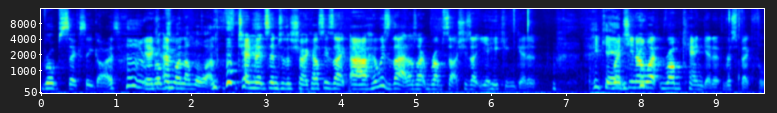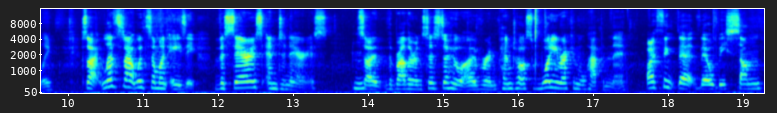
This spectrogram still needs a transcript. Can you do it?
Robb's sexy, guys. Robb's um, my number one. Ten minutes into the show, Kelsie's like, uh, who is that? I was like, Robb Stark. She's like, yeah, he can get it. he can. Which, you know what? Robb can get it, respectfully. So, let's start with someone easy Viserys and Daenerys. Hmm. So, the brother and sister who are over in Pentos. What do you reckon will happen there? I think that there will be some.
